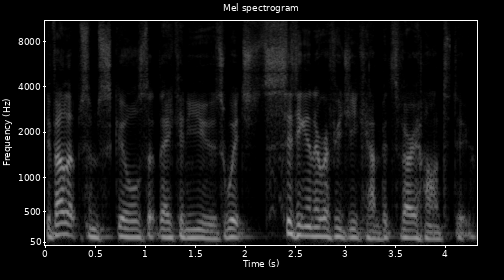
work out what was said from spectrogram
develop some skills that they can use, which sitting in a refugee camp, it's very hard to do.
